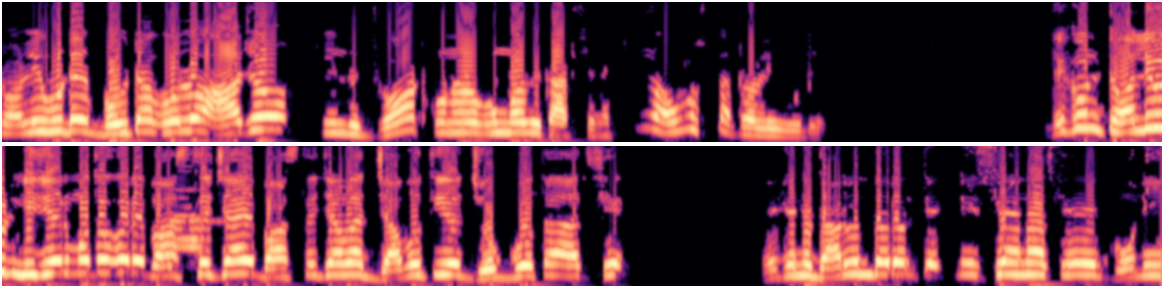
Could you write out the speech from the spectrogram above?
টলিউডের বৈঠক হলো আজও কিন্তু জট কোনো রকম ভাবে কাটছে না। কি অবস্থা টলিউডে দেখুন, টলিউড নিজের মতো করে বাঁচতে চায়, বাঁচতে যাওয়ার যাবতীয় যোগ্যতা আছে। এখানে দারুণ দারুণ টেকনিশিয়ান আছে, গুণী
